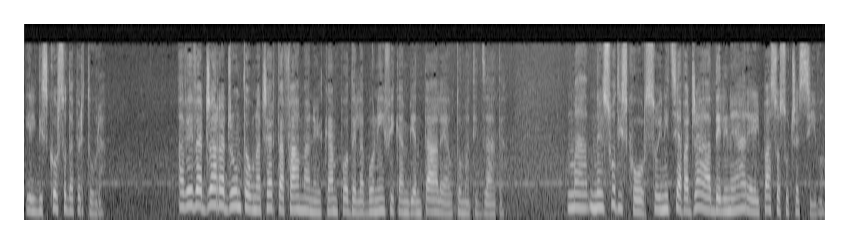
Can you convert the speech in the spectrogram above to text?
il discorso d'apertura. Aveva già raggiunto una certa fama nel campo della bonifica ambientale automatizzata, ma nel suo discorso iniziava già a delineare il passo successivo.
